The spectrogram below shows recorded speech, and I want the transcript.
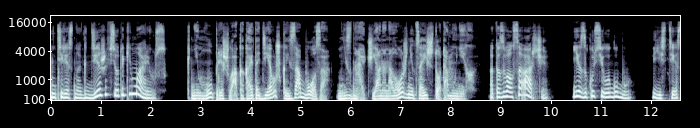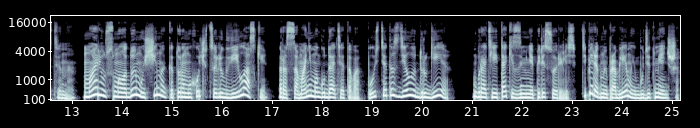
Интересно, где же все-таки Мариус? К нему пришла какая-то девушка из обоза. Не знаю, чья она наложница и что там у них. Отозвался Арчи. Я закусила губу. Естественно. Мариус – молодой мужчина, которому хочется любви и ласки. Раз сама не могу дать этого, пусть это сделают другие. Братья и так из-за меня перессорились. Теперь одной проблемы будет меньше.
